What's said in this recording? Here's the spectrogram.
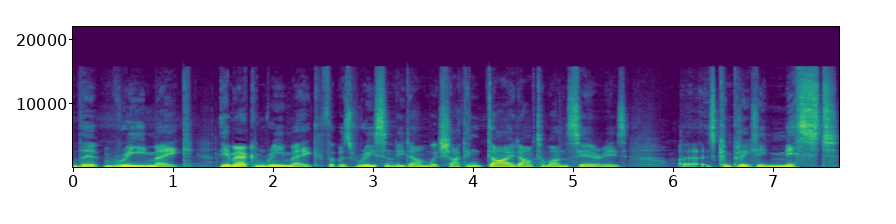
the remake, the American remake that was recently done, which I think died after one series, uh, it's completely missed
